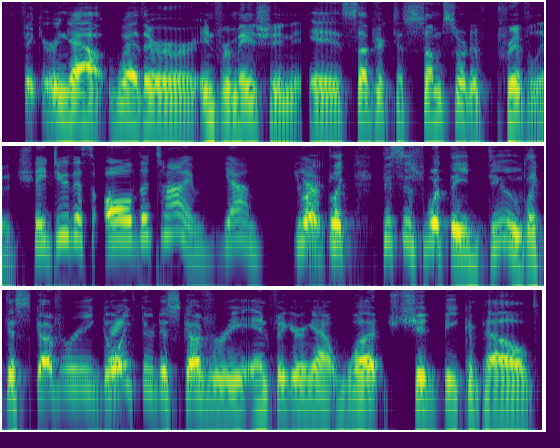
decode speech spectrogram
figuring out whether information is subject to some sort of privilege. They do this all the time. Yeah. Yeah. Right. Like this is what they do. Like discovery, going Right. through discovery and figuring out what should be compelled,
